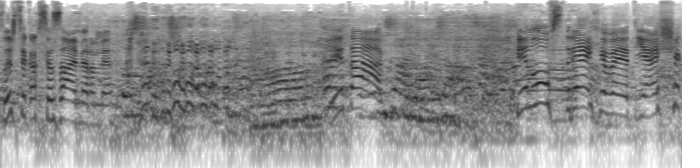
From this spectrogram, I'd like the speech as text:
Слышите, как все замерли? Итак, Пинлу встряхивает ящик,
